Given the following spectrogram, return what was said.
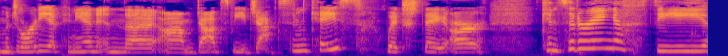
majority opinion in the um, Dobbs v. Jackson case, which they are considering the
